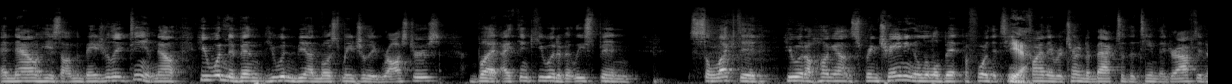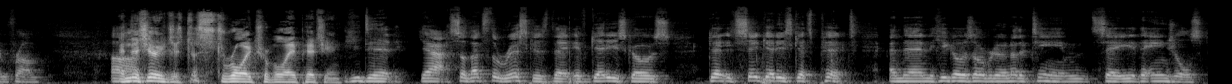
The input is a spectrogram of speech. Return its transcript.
And now he's on the major league team. Now he wouldn't have been he wouldn't be on most major league rosters, but I think he would have at least been selected. He would have hung out in spring training a little bit before the team Yeah. finally returned him back to the team they drafted him from. And this um, year he just destroyed AAA pitching. He did, yeah. So that's the risk is that if Gettys goes, get say Gettys gets picked, and then he goes over to another team, say the Angels,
